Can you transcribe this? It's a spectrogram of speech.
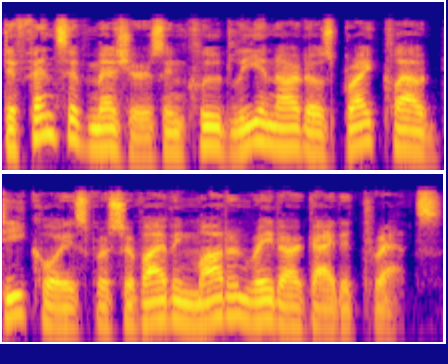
Defensive measures include Leonardo's BriteCloud decoys for surviving modern radar-guided threats.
